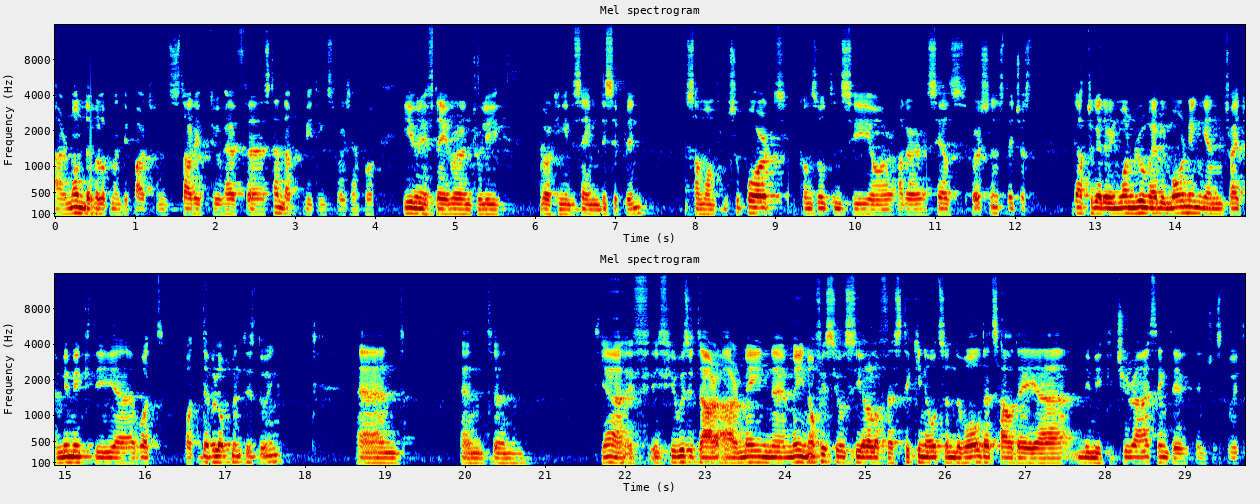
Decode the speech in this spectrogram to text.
our non-development departments started to have uh, stand-up meetings, for example, even if they weren't really working in the same discipline. Someone from support, consultancy, or other sales persons, they just got together in one room every morning and tried to mimic the uh, what what development is doing and and um, yeah, if, if you visit our, our main uh, main office, you'll see a lot of uh, sticky notes on the wall. That's how they uh, mimic Jira. I think they can just do it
